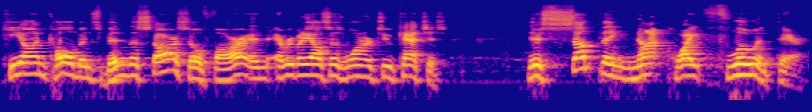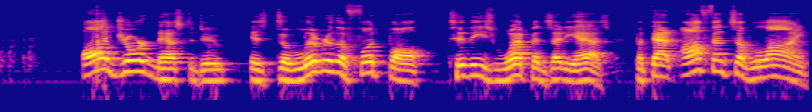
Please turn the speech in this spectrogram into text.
Keon Coleman's been the star so far, and everybody else has one or two catches. There's something not quite fluent there. All Jordan has to do is deliver the football to these weapons that he has. But that offensive line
